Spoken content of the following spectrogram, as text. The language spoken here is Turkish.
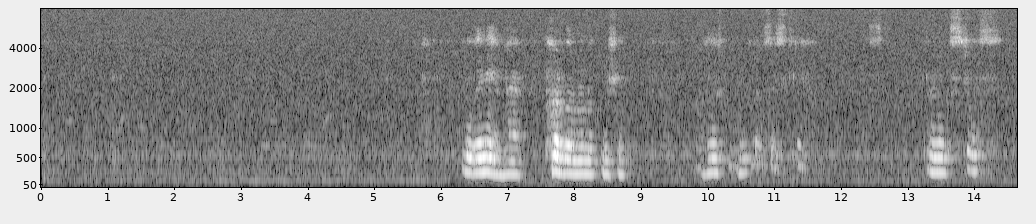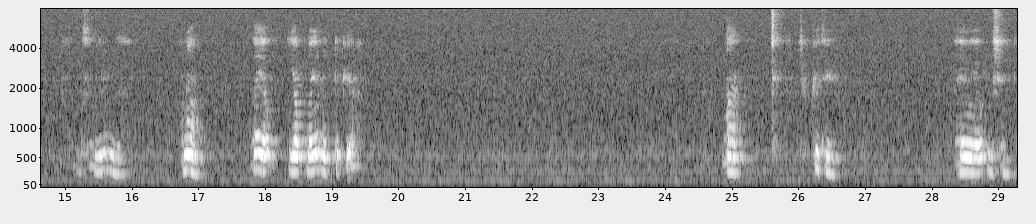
Bu benim ha. Pardon unutmuşum. Onu kısacağız. Kısabilirim de. Anam. Ne yap yapmayı unuttuk ya. Lan. Çok kötüyüm. Eyvah yapmışım.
